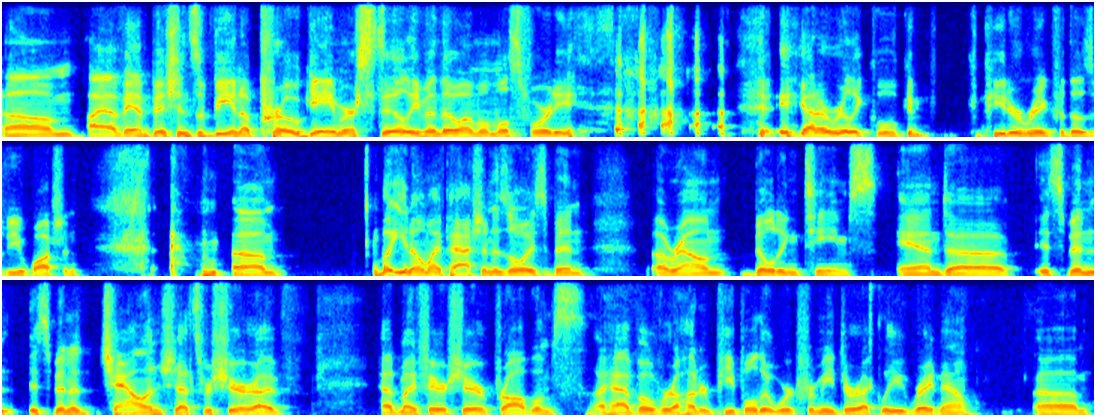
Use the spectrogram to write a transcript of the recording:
Um, I have ambitions of being a pro gamer still, even though I'm almost 40. it got a really cool com- computer rig for those of you watching. um, but you know, my passion has always been around building teams, and uh, it's been it's been a challenge, that's for sure. I've had my fair share of problems. I have over hundred people that work for me directly right now, um,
